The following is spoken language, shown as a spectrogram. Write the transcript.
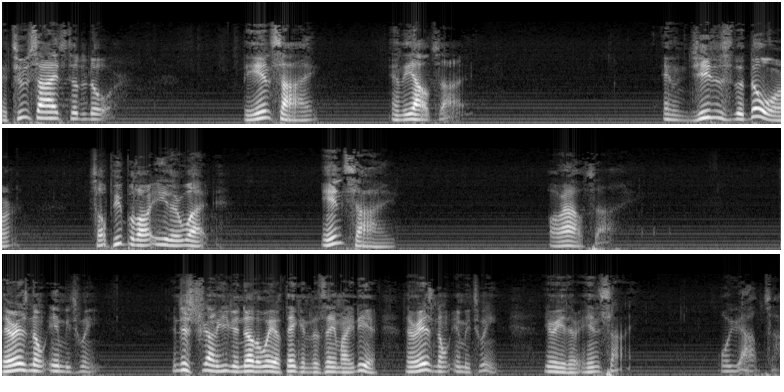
are two sides to the door. The inside and the outside. And Jesus is the door, so people are either what? Inside or outside. There is no in between. I'm just trying to give you another way of thinking the same idea. There is no in between. You're either inside or you're outside.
